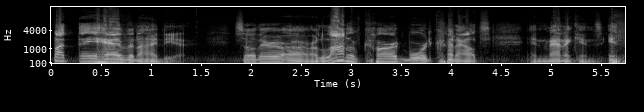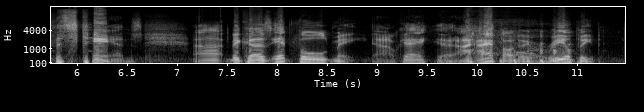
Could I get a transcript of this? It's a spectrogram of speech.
but they have an idea. So there are a lot of cardboard cutouts and mannequins in the stands uh, because it fooled me. Okay, I, I thought they were real people.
